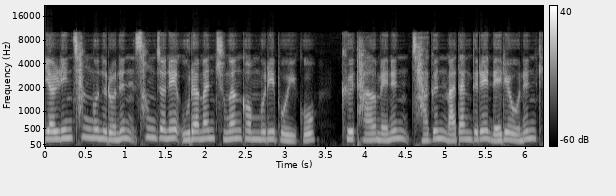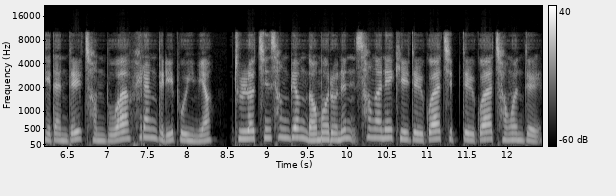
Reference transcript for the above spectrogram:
열린 창문으로는 성전의 우람한 중앙 건물이 보이고 그 다음에는 작은 마당들에 내려오는 계단들 전부와 회랑들이 보이며 둘러친 성벽 너머로는 성 안의 길들과 집들과 정원들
